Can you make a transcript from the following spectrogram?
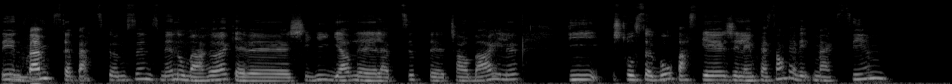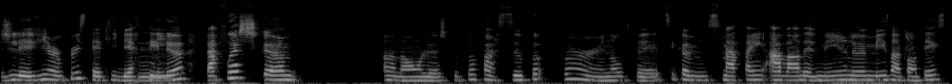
Tu sais, une femme qui serait partie comme ça une semaine au Maroc, elle avait, chérie, garde le- la petite euh, ciao bye, là. Puis, je trouve ça beau parce que j'ai l'impression qu'avec Maxime, je le vis un peu, cette liberté-là. Parfois, je suis comme, oh non, là, je peux pas faire ça. Pas, pas un autre. euh, Tu sais, comme ce matin, avant de venir, là, mise en contexte,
